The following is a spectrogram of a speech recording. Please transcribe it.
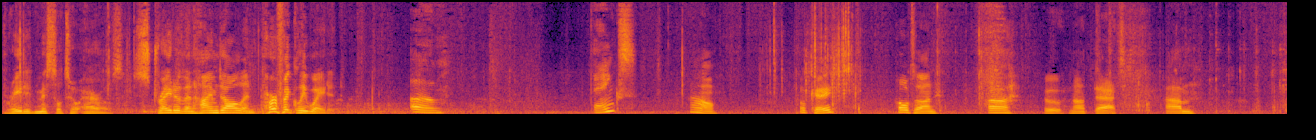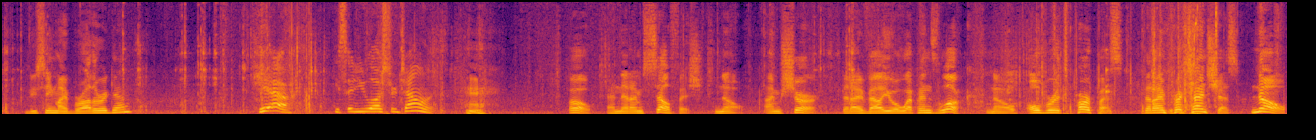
Braided mistletoe arrows, straighter than Heimdall and perfectly weighted. Oh. Thanks? Oh. Okay. Hold on. Uh, ooh, not that. Um, have you seen my brother again? Yeah, he said you lost your talent. Oh, and that I'm selfish? No, I'm sure. That I value a weapon's look? No, over its purpose. That I'm pretentious? No,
